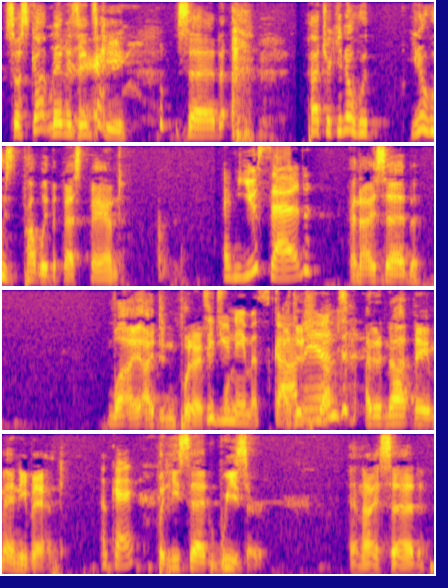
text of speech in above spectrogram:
So Scott Weezer. Banazinski said, "Patrick, you know who you know who's probably the best band?" and you said And I said, "Well, I, I didn't put anything." Did you for it. name a ska I band? Not, I did not name any band, Okay. but he said Weezer, and I said,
